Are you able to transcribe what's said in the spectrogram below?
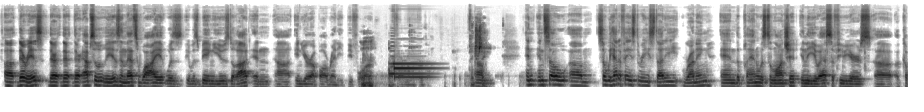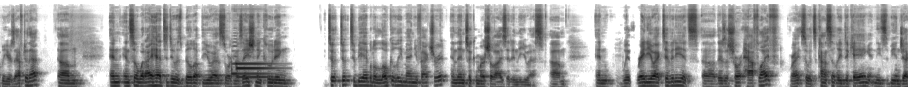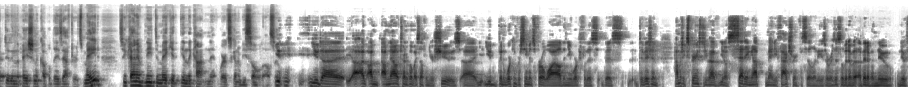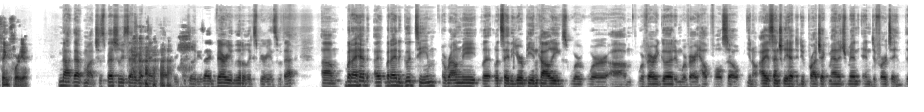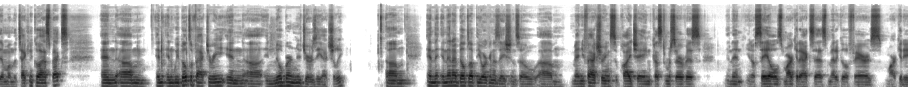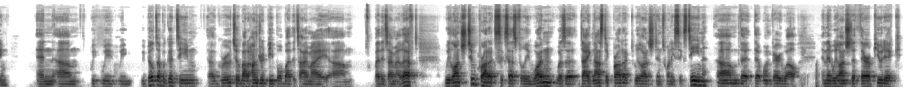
Uh, there is there, there there absolutely is, and that's why it was it was being used a lot in uh, in Europe already before. Mm-hmm. Interesting. Um, and and so um, so we had a phase three study running, and the plan was to launch it in the U.S. a few years, uh, a couple years after that. Um, and and so what I had to do is build up the U.S. organization, including to, to, to be able to locally manufacture it and then to commercialize it in the U.S. Um, and with radioactivity, it's uh, there's a short half life, right? So it's constantly decaying. It needs to be injected in the patient a couple days after it's made. So you kind of need to make it in the continent where it's going to be sold. Also, you, would uh, I'm I'm now trying to put myself in your shoes. Uh, you'd been working for Siemens for a while, then you worked for this this division. How much experience did you have, you know, setting up manufacturing facilities, or is this a bit of a, a bit of a new new thing for you? Not that much, especially setting up manufacturing facilities. I had very little experience with that. Um, but I had, I, but I had a good team around me. Let, us say the European colleagues were were um, were very good and were very helpful. So you know, I essentially had to do project management and defer to them on the technical aspects. And um, and and we built a factory in uh, in Millburn, New Jersey, actually. Um, and th- and then I built up the organization. So um, manufacturing, supply chain, customer service and then you know sales, market access, medical affairs, marketing, and um, we, we we we built up a good team. Uh, grew to about 100 people by the time I um, by the time I left. We launched two products successfully. One was a diagnostic product we launched in 2016 um, that that went very well, and then we launched a therapeutic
